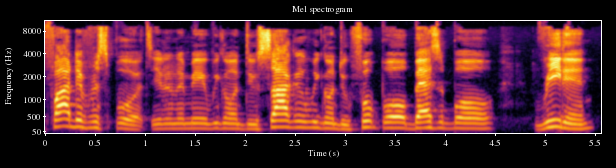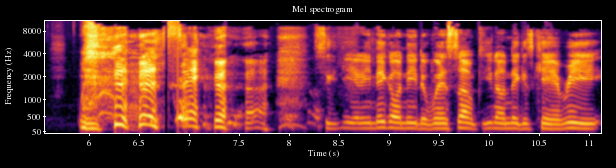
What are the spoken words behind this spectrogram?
five different sports. You know what I mean? We're gonna do soccer, we're gonna do football, basketball, reading. so, I mean, they're gonna need to win some 'cause you know niggas can't read.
